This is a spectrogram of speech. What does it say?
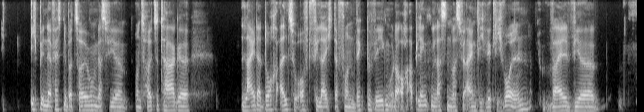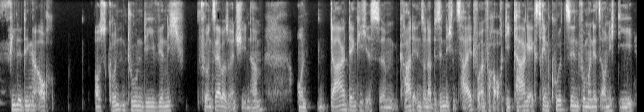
ich, ich bin der festen Überzeugung, dass wir uns heutzutage leider doch allzu oft vielleicht davon wegbewegen oder auch ablenken lassen, was wir eigentlich wirklich wollen, weil wir viele Dinge auch aus Gründen tun, die wir nicht für uns selber so entschieden haben. Und da denke ich, ist ähm, gerade in so einer besinnlichen Zeit, wo einfach auch die Tage extrem kurz sind, wo man jetzt auch nicht die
